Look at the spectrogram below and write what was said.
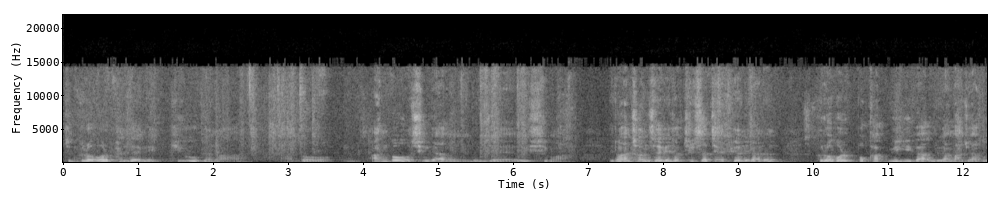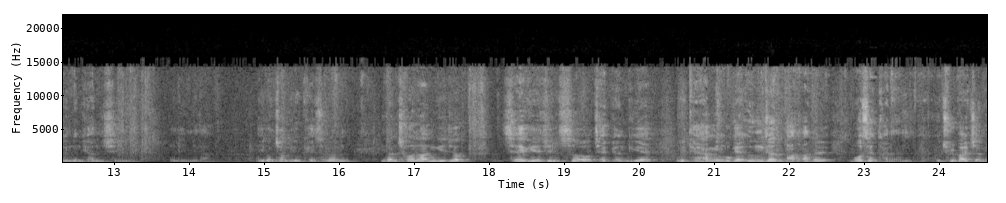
지금 글로벌 팬데믹, 기후 변화, 아, 또 안보 식량 문제의 심화, 이러한 전 세계적 질서 재편이라는 글로벌 복합 위기가 우리가 마주하고 있는 현실입니다. 이번 정기국회에서는 이런 전환기적 세계 질서 재편기에 우리 대한민국의 응전 방안을 모색하는 그 출발점이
